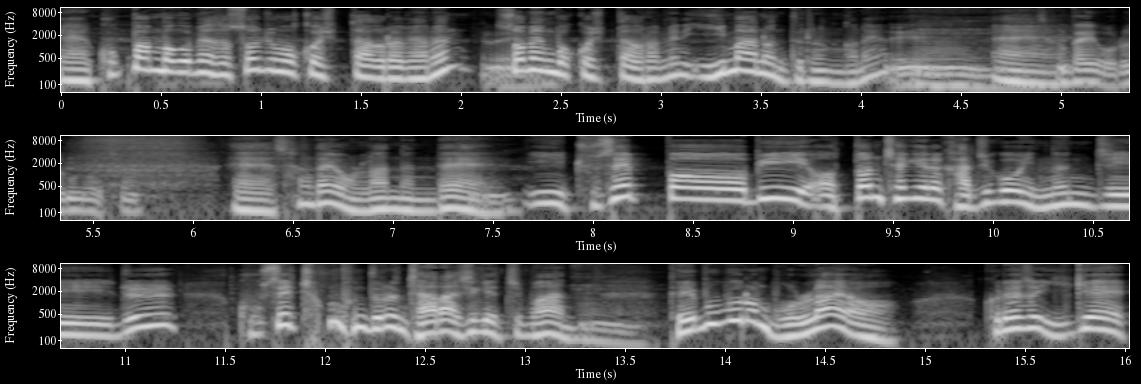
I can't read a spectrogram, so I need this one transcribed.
예, 국밥 먹으면서 소주 먹고 싶다 그러면은 네. 소맥 먹고 싶다 그러면 2만 원 드는 거네요. 예. 음. 예. 상당히 오르는 거죠. 예, 상당히 올랐는데 네. 이 주세법이 어떤 체계를 가지고 있는지를 국세청 분들은 잘 아시겠지만 음. 대부분은 몰라요. 그래서 이게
